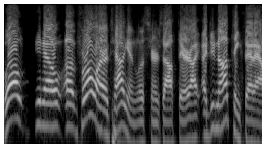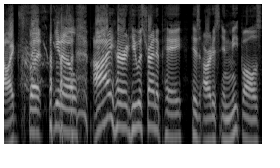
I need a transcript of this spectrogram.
well, you know, uh, for all our Italian listeners out there, I, I do not think that, Alex. But you know, I heard he was trying to pay his artist in meatballs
